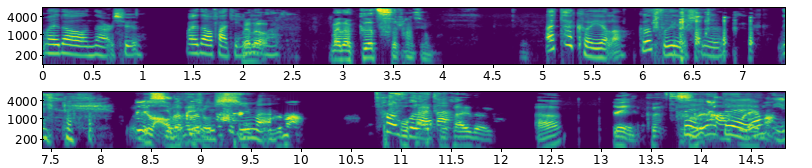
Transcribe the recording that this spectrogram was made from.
歪到哪儿去？歪到法庭里吗？歪到歌词上行吗？哎，太可以了，歌词也是 那个。最老的那首诗嘛，唱出来吧。啊，对，歌词对，对，要不你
